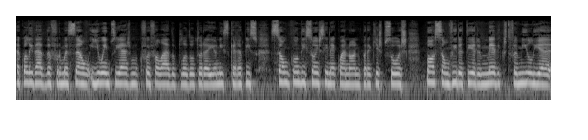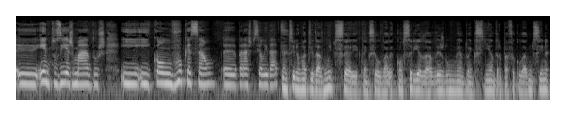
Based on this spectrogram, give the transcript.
A qualidade da formação e o entusiasmo que foi falado pela doutora Eunice Carrapiço são condições sine qua non para que as pessoas possam vir a ter médicos de família eh, entusiasmados e, e, com vocação eh, para a especialidade? A medicina é uma atividade muito séria que tem que ser levada com seriedade desde o momento em que se entra para a Faculdade de Medicina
